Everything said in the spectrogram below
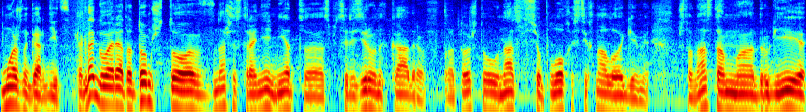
можно гордиться. Когда говорят о том, что в нашей стране нет э, специализированных кадров, про то, что у нас все плохо с технологиями, что нас там э, другие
